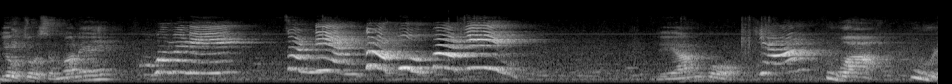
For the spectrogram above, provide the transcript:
又做什么呢？我问问你，这两个不发兵？两个。讲。不啊，不能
